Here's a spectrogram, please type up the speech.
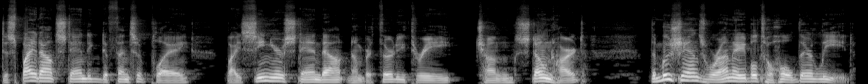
Despite outstanding defensive play by senior standout number 33, Chung Stoneheart, the Mushans were unable to hold their lead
